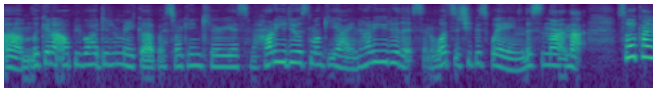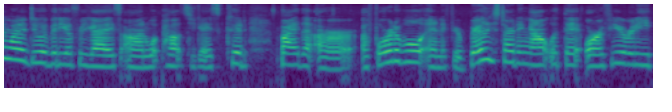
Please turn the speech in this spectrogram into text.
um, looking at how people do makeup, I started getting curious, and how do you do a smoky eye, and how do you do this, and what's the cheapest way, and this and that and that. So I kind of want to do a video for you guys on what palettes you guys could buy that are affordable, and if you're barely starting out with it, or if you already,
